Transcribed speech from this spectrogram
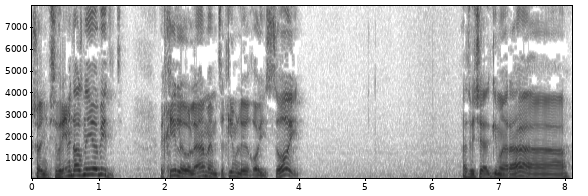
Что они все время должны ее видеть? Вихиле улам им эм цехим легой сой. Отвечает Гимара.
